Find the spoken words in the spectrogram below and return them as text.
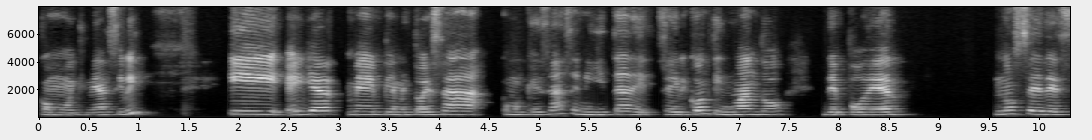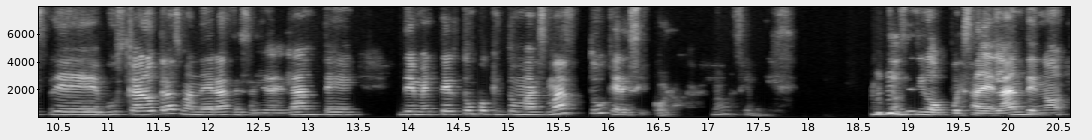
como ingeniera civil y ella me implementó esa como que esa semillita de seguir continuando, de poder, no sé, de, buscar otras maneras de salir adelante, de meterte un poquito más, más tú que eres psicóloga, ¿no? Así me dice. Entonces digo, pues adelante, ¿no?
